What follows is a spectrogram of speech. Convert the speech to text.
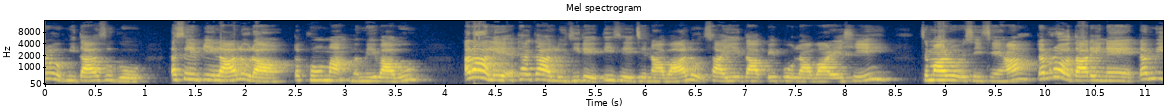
တို့မိသားစုကိုအစဉ်ပြေလားလို့တောင်တခွန်းမှမမေးပါဘူး အဲ့ဒါလေးအထက်ကလူကြီးတွေသိစေချင်တာပါလို့စာရေးသားပေးပို့လာပါတယ်ရှင်ကျမတို့အစီအစဉ်ဟာတမတော်သားတွေနဲ့တက်မိ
